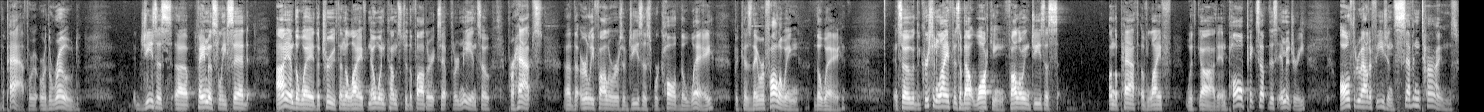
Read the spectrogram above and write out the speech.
the path or, or the road. Jesus uh, famously said, I am the way, the truth, and the life. No one comes to the Father except through me. And so perhaps uh, the early followers of Jesus were called the way because they were following the way. And so the Christian life is about walking, following Jesus on the path of life with God. And Paul picks up this imagery all throughout Ephesians. Seven times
